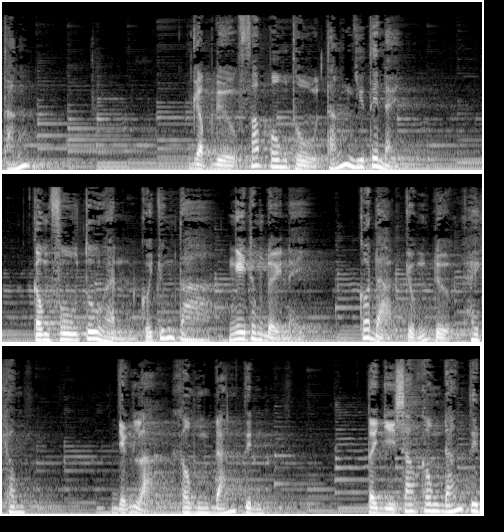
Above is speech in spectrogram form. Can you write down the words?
thắng. Gặp được pháp môn thù thắng như thế này, Công phu tu hành của chúng ta ngay trong đời này Có đạt chuẩn được hay không? Vẫn là không đáng tin. Tại vì sao không đáng tin?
